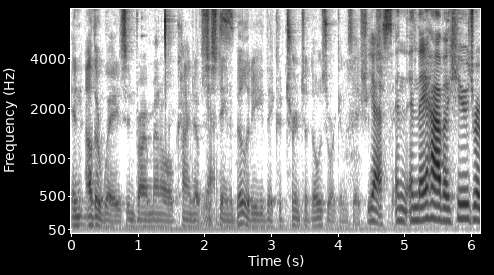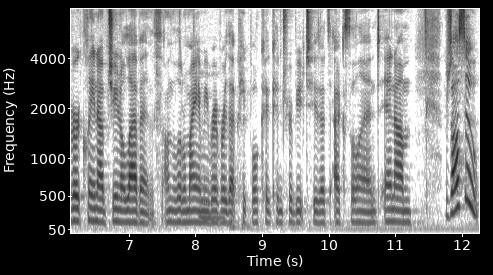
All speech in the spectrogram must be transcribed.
in other ways, environmental kind of Yes. sustainability, they could turn to those organizations. Yes, and, and they have a huge river cleanup June 11th on the Little Miami River that people could contribute to. That's excellent. And um, there's also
